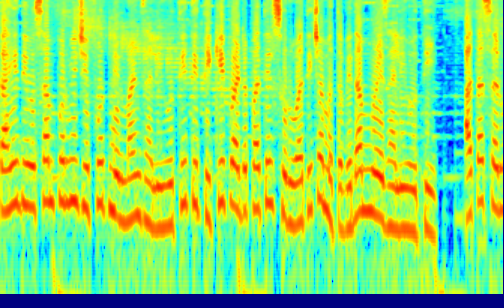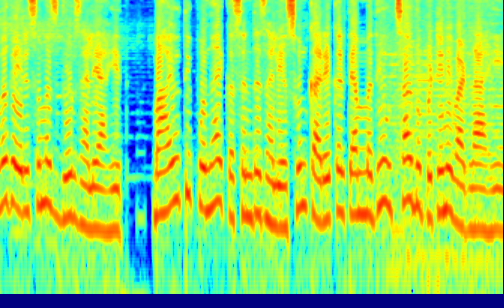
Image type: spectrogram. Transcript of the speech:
काही दिवसांपूर्वी जी फूट निर्माण झाली होती ती तिकीट वाटपातील सुरुवातीच्या मतभेदांमुळे झाली होती. आता सर्व गैरसमज दूर झाले आहेत. महायुती पुन्हा एकसंध झाली असून कार्यकर्त्यांमध्ये उत्साह दुपटीने वाढला आहे.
